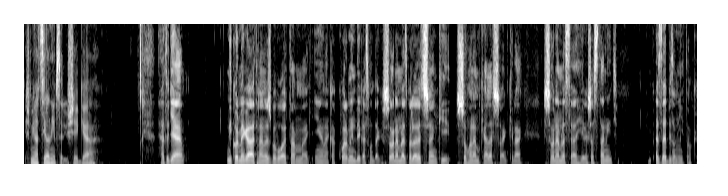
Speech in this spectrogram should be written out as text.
És mi a cél a népszerűséggel? Hát ugye, mikor még általánosban voltam meg ilyenek, akkor mindig azt mondták, hogy soha nem lesz belőle senki, soha nem kell lesz senkinek, soha nem lesz elhíres. Aztán így ezzel bizonyítok.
